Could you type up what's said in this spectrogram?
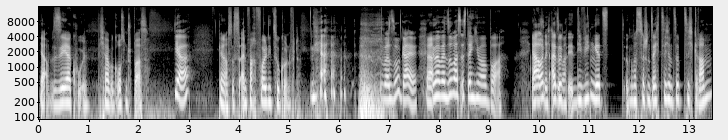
Ja, sehr cool. Ich habe großen Spaß. Ja. Genau, es ist einfach voll die Zukunft. Ja. Das war so geil. Ja. Immer wenn sowas ist, denke ich immer, boah. Ja, und also gemacht. die wiegen jetzt irgendwas zwischen 60 und 70 Gramm.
